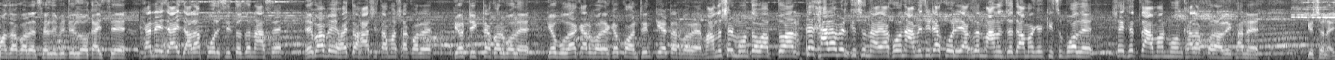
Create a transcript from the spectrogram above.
মজা করে সেলিব্রিটি লোক আইছে। এখানে যাই যারা পরিচিত জন আছে, এভাবেই হয়তো হাসি তামাশা করে, কেউ টিকটকার বলে, কেউ ব্লগার বলে, কেউ কন্টেন্ট ক্রিয়েটার বলে। মানুষের মন্তভাব তো আর খারাপের কিছু নাই। এখন আমি যেটা করি, একজন মানুষ যদি আমাকে কিছু বলে, সেক্ষেত্রে আমার মন খারাপ করার এখানে কিছু নাই।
